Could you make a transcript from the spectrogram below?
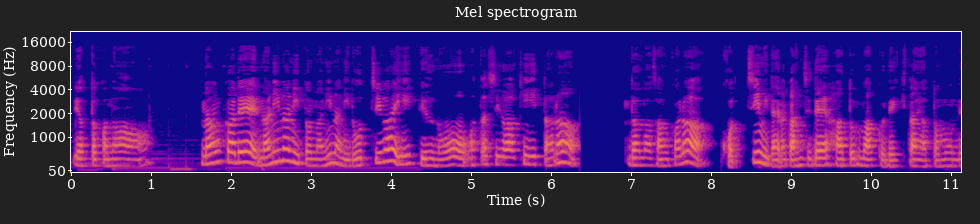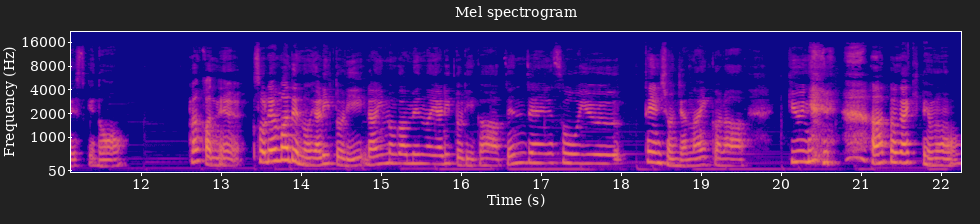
やったかな？なんかで、何々と何々どっちがいいっていうのを私が聞いたら、旦那さんから、こっちみたいな感じでハートマークできたんやと思うんですけど、なんかね、それまでのやりとり、LINE の画面のやりとりが全然そういうテンションじゃないから、急に ハートが来ても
